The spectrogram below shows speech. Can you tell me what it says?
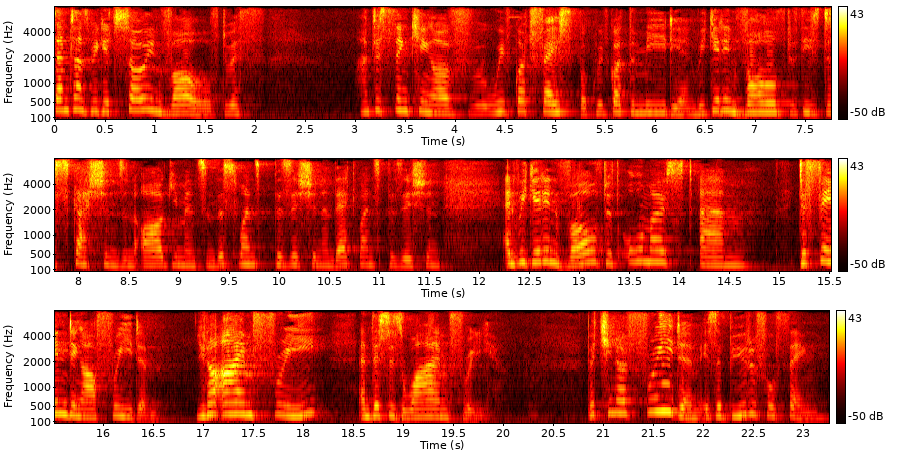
sometimes we get so involved with I'm just thinking of we've got Facebook, we've got the media, and we get involved with these discussions and arguments, and this one's position and that one's position, and we get involved with almost um, defending our freedom. You know, I'm free, and this is why I'm free. But you know, freedom is a beautiful thing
